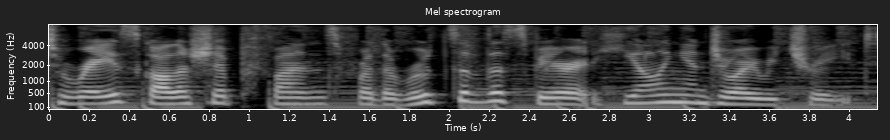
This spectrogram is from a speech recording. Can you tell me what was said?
to raise scholarship funds for the Roots of the Spirit Healing and Joy Retreat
